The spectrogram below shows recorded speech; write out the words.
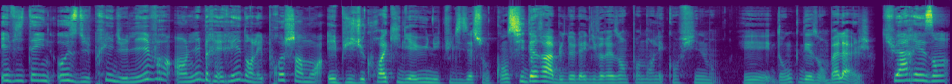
éviter une hausse du prix du livre en librairie dans les prochains mois. Et puis je crois qu'il y a eu une utilisation considérable de la livraison pendant les confinements et donc des emballages. Tu as raison,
